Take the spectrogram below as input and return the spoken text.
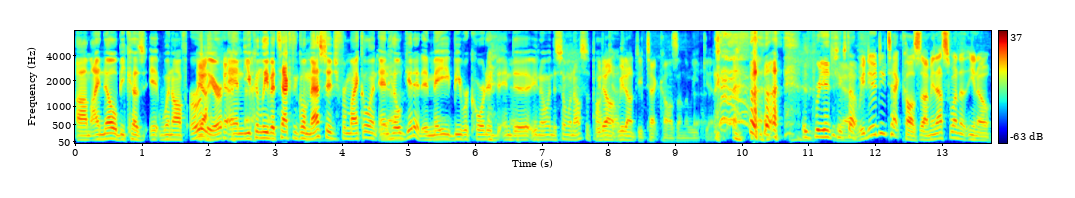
Um, I know because it went off earlier, and you can leave a technical message for Michael, and, and Yeah. he'll get it. It may be recorded into you know into someone else's podcast. We don't we don't do tech calls on the weekend. It's pretty interesting Yeah, stuff. we do do tech calls. I mean, that's one of you know.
